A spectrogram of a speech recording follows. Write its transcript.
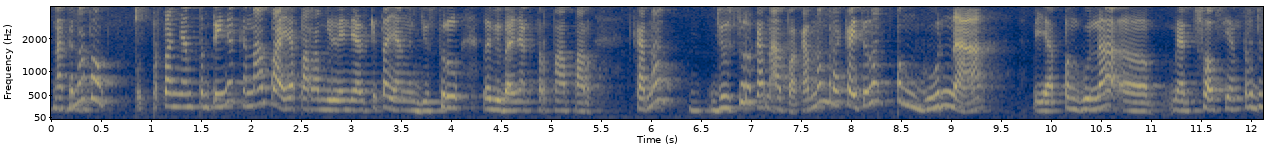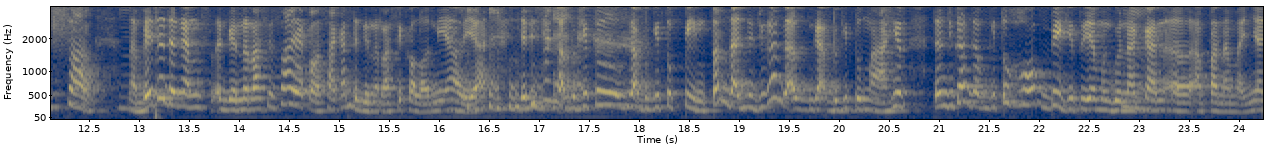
Nah, kenapa pertanyaan pentingnya kenapa ya para milenial kita yang justru lebih banyak terpapar? Karena justru karena apa? Karena mereka itulah pengguna ya pengguna eh, medsos yang terbesar. Nah beda dengan generasi saya, kalau saya kan di generasi kolonial ya, jadi saya nggak begitu nggak begitu pinter dan juga nggak nggak begitu mahir dan juga nggak begitu hobi gitu ya menggunakan eh, apa namanya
